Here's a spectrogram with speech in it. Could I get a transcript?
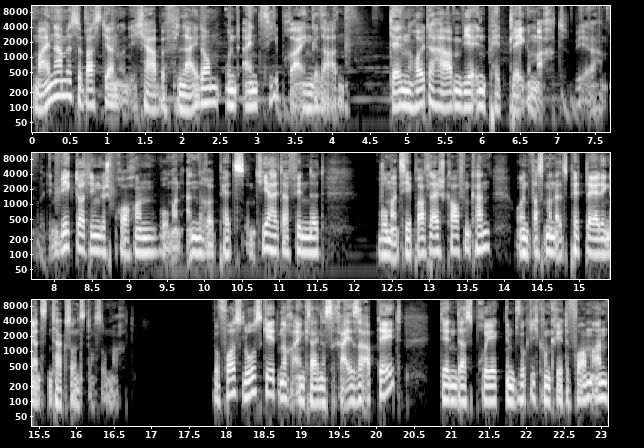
Mein Name ist Sebastian und ich habe Flydom und ein Zebra eingeladen. Denn heute haben wir in Petplay gemacht. Wir haben über den Weg dorthin gesprochen, wo man andere Pets und Tierhalter findet, wo man Zebrafleisch kaufen kann und was man als Petplayer den ganzen Tag sonst noch so macht. Bevor es losgeht, noch ein kleines Reiseupdate denn das Projekt nimmt wirklich konkrete Form an.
